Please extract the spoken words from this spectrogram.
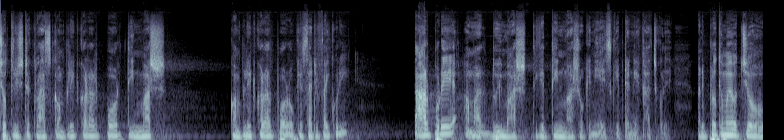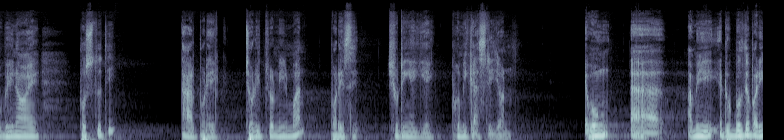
ছত্রিশটা ক্লাস কমপ্লিট করার পর, তিন মাস কমপ্লিট করার পর ওকে সার্টিফাই করি। তারপরে আমার দুই মাস থেকে তিন মাস ওকে নিয়ে স্ক্রিপ্টটা নিয়ে কাজ করে। মানে প্রথমে হচ্ছে অভিনয় প্রস্তুতি তারপরে চরিত্র নির্মাণ, পরে শুটিংয়ে গিয়ে ভূমিকা, সৃজন। এবং আমি একটু বলতে পারি,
